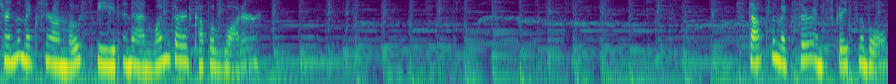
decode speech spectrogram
Turn the mixer on low speed and add 1 3rd cup of water. Stop the mixer and scrape the bowl.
